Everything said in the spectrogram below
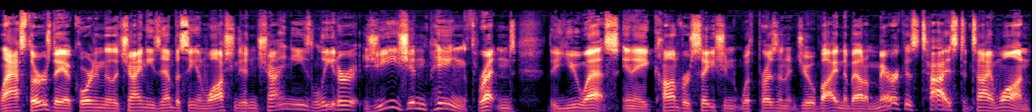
Last Thursday, according to the Chinese embassy in Washington, Chinese leader Xi Jinping threatened the U.S. in a conversation with President Joe Biden about America's ties to Taiwan.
